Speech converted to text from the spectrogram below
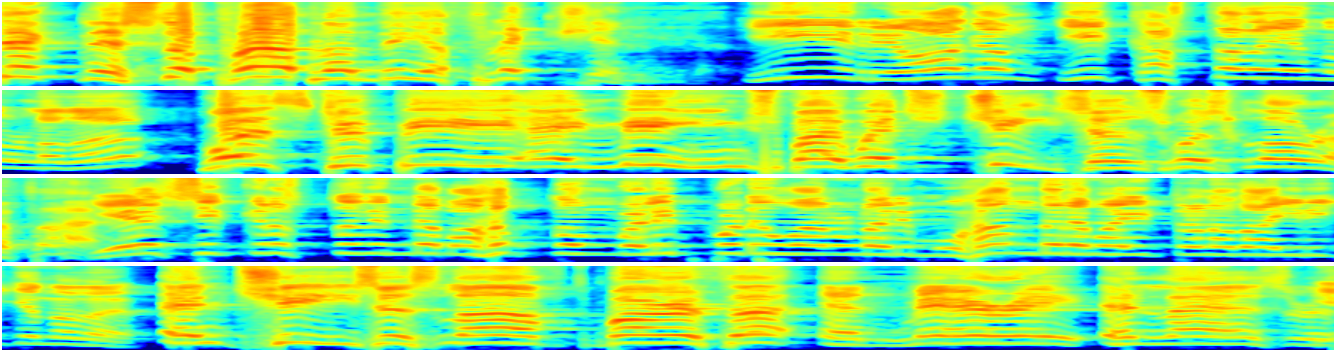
sickness, the problem, the affliction ഈ രോഗം ഈ കഷ്ടത എന്നുള്ളത് was to be a means by which Jesus was glorified. യേശുക്രിസ്തുവിന്റെ മഹത്വം വെളിപ്പെടുവാനുള്ള ഒരു മുഖാന്തരമായിട്ടാണ് അതായിരിക്കുന്നത് And Jesus loved Martha and Mary and Lazarus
